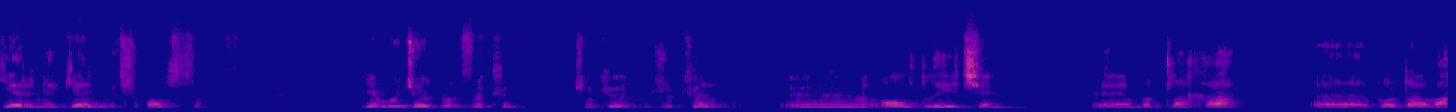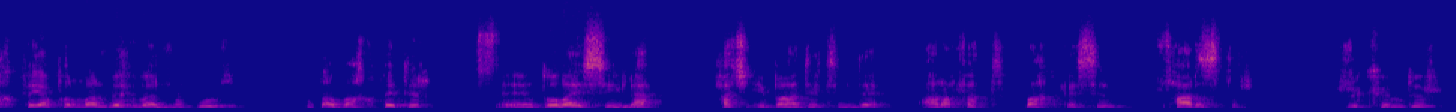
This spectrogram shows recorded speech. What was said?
yerine gelmiş olsun. Levucudur rükün. Çünkü rükün e, olduğu için e, mutlaka e, burada vakfe yapılmalı ve huvel. Bu da vakfedir. E, dolayısıyla haç ibadetinde Arafat vakfesi farzdır, rükündür.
